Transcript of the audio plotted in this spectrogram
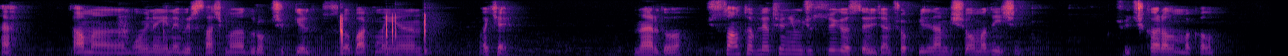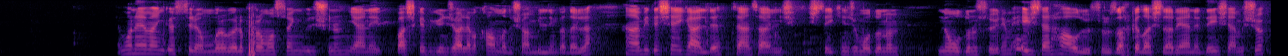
Heh. Tamam. Oyuna yine bir saçma dropçuk girdi. Kusura bakmayın. Okey. Nerede o? Şu Santo Platinum Jutsu'yu göstereceğim. Çok bilinen bir şey olmadığı için. Şu çıkaralım bakalım. E, Bunu hemen gösteriyorum. Bunu böyle promosyon gibi düşünün. Yani başka bir güncelleme kalmadı şu an bildiğim kadarıyla. Ha bir de şey geldi. Tensal'in iş- işte ikinci modunun ne olduğunu söyleyeyim. Ejderha oluyorsunuz arkadaşlar. Yani değişen bir şey yok.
